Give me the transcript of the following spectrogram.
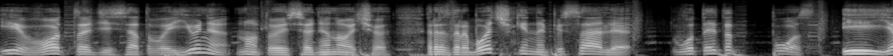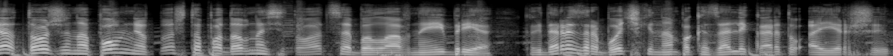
И вот 10 июня, ну то есть сегодня ночью, разработчики написали вот этот пост. И я тоже напомню то, что подобная ситуация была в ноябре, когда разработчики нам показали карту Airship.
